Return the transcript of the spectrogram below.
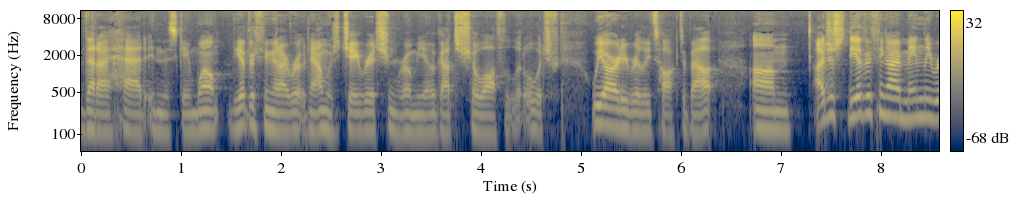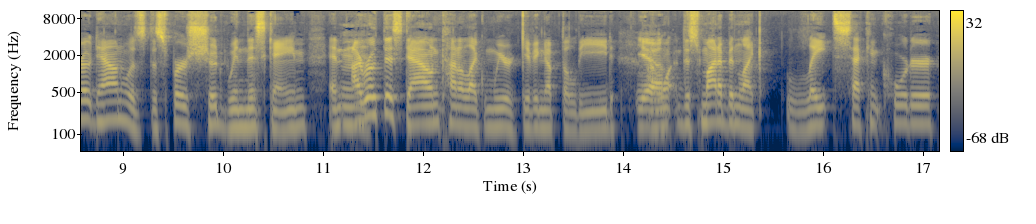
that I had in this game. Well, the other thing that I wrote down was Jay Rich and Romeo got to show off a little, which we already really talked about. Um, I just the other thing I mainly wrote down was the Spurs should win this game, and mm. I wrote this down kind of like when we were giving up the lead. Yeah, want, this might have been like late second quarter,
